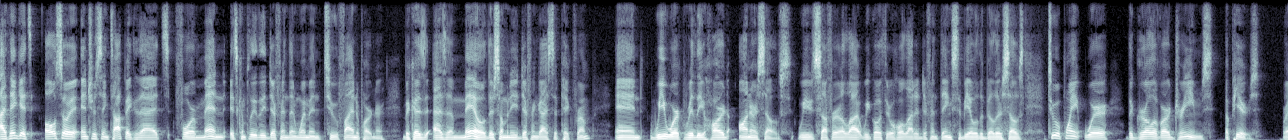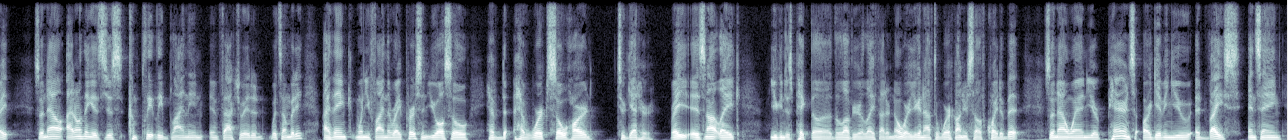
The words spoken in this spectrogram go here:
I think it's also an interesting topic that for men it's completely different than women to find a partner because as a male there's so many different guys to pick from and we work really hard on ourselves. We suffer a lot. We go through a whole lot of different things to be able to build ourselves to a point where the girl of our dreams appears, right? So now I don't think it's just completely blindly infatuated with somebody. I think when you find the right person, you also have have worked so hard to get her, right? It's not like you can just pick the the love of your life out of nowhere. You're gonna have to work on yourself quite a bit. So now when your parents are giving you advice and saying,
